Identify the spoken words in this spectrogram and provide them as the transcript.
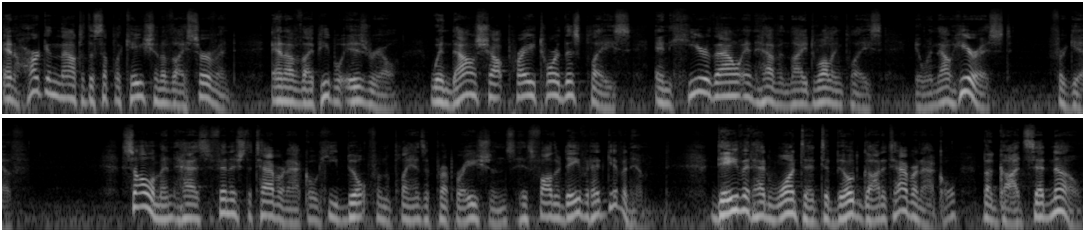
and hearken thou to the supplication of thy servant and of thy people Israel, when thou shalt pray toward this place, and hear thou in heaven thy dwelling place, and when thou hearest, forgive. Solomon has finished the tabernacle he built from the plans of preparations his father David had given him. David had wanted to build God a tabernacle, but God said no.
